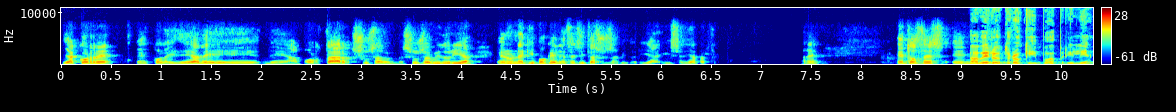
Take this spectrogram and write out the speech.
ya corre eh, con la idea de, aportar su, sabiduría en un equipo que necesita su sabiduría y sería perfecto. Entonces. ¿Va a haber otro equipo Aprilia?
